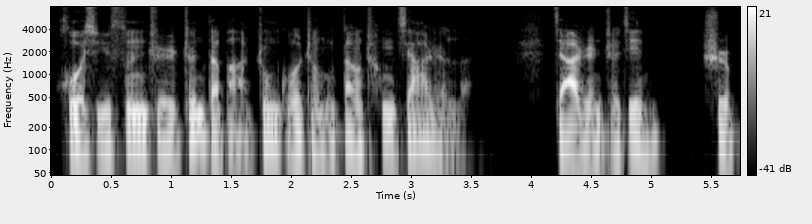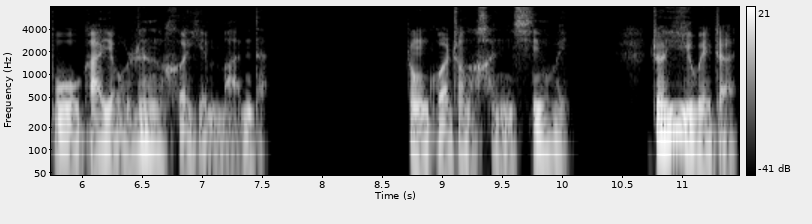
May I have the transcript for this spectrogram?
或许孙志真的把钟国正当成家人了，家人之间是不该有任何隐瞒的。钟国正很欣慰，这意味着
